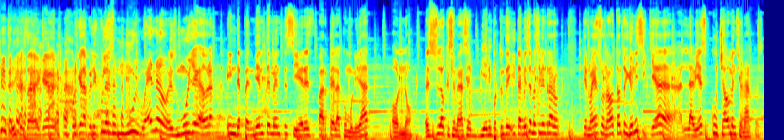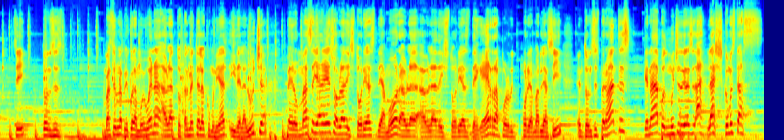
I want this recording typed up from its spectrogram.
Sabe qué? Porque la película es muy buena, es muy llegadora, independientemente si eres parte de la comunidad o no. Eso es lo que se me hace bien importante y también se me hace bien raro que no haya sonado tanto. Yo ni siquiera la había escuchado mencionar, pues. Sí, entonces va a ser una película muy buena. Habla totalmente de la comunidad y de la lucha, pero más allá de eso, habla de historias de amor, habla, habla de historias de guerra, por, por llamarle así. Entonces, pero antes que nada, pues muchas gracias. Ah, Lash, ¿cómo estás?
